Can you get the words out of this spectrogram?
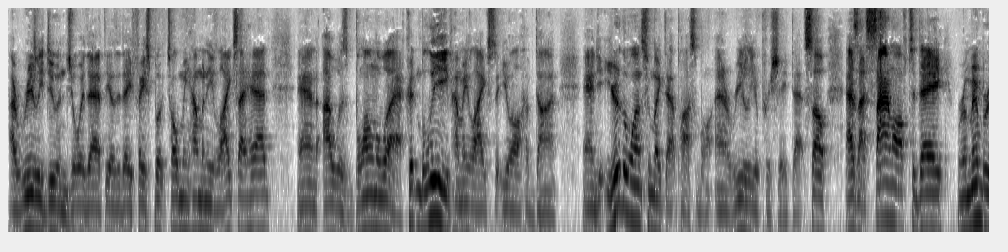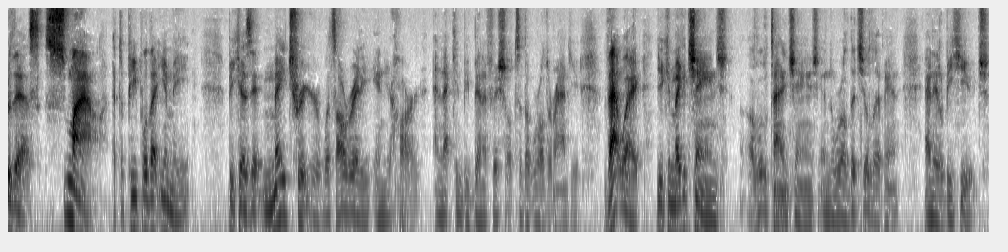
I really do enjoy that. The other day, Facebook told me how many likes I had, and I was blown away. I couldn't believe how many likes that you all have done. And you're the ones who make that possible, and I really appreciate that. So, as I sign off today, remember this smile at the people that you meet because it may trigger what's already in your heart, and that can be beneficial to the world around you. That way, you can make a change, a little tiny change in the world that you'll live in, and it'll be huge.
